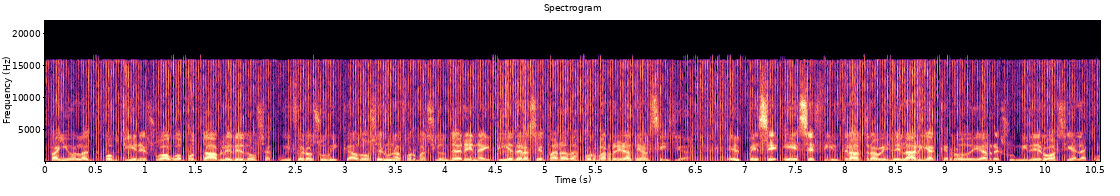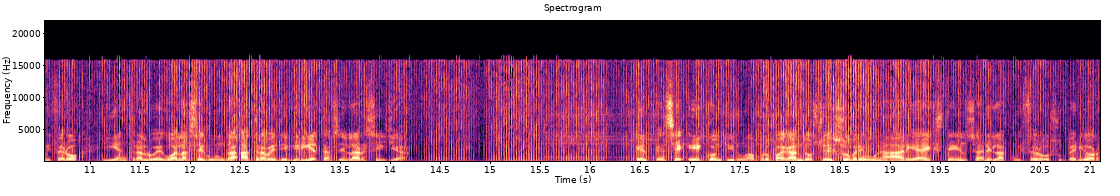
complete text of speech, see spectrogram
Española obtiene su agua potable de dos acuíferos ubicados en una formación de arena y piedra separadas por barreras de arcilla. El PCE se filtra a través del área que rodea resumidero hacia el acuífero y entra luego a la segunda a través de grietas en la arcilla. El PCE continúa propagándose sobre una área extensa en el acuífero superior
